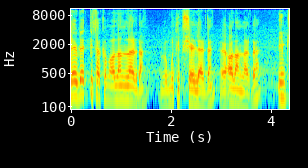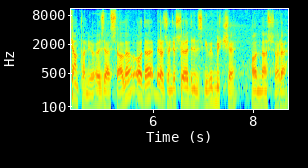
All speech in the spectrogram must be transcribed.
devlet bir takım alanlardan, bu tip şeylerden, alanlarda imkan tanıyor özel sağlığa. O da biraz önce söylediğimiz gibi bütçe, ondan sonra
